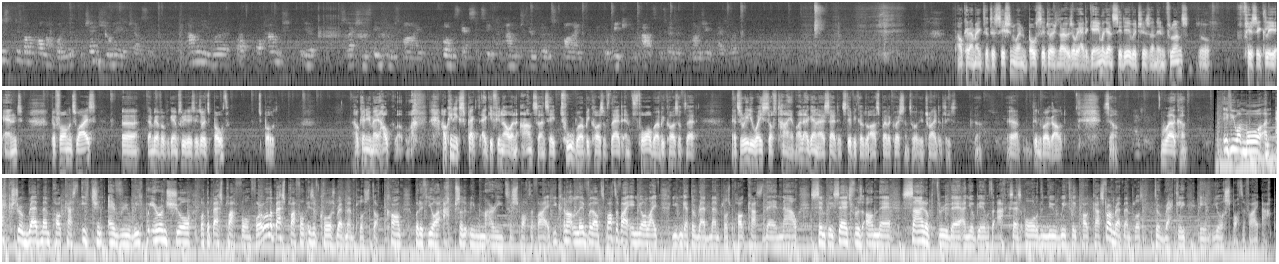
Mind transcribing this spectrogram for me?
Just, just on, on that point, the, the change you made at Chelsea, how many were, or, or how much were your selections influenced by performance against City, and how much was influenced by the week you had in terms of managing the players' work? How can I make the decision when both situations? So we had a game against City, which is an influence, so physically and performance-wise. Uh, then we have a game three days. later. So it's both. It's both. How can you make how how can you expect I give you now an answer and say two were because of that and four were because of that? That's really waste of time. And again, I said it's difficult to ask better questions, so you tried at least. So, yeah, didn't work out. So, welcome. If you want more an extra Red Men podcast each and every week, but you're unsure what the best platform for it, well, the best platform is, of course, redmenplus.com. But if you are absolutely married to Spotify, if you cannot live without Spotify in your life, you can get the Red Men Plus podcast there now. Simply search for us on there, sign up through there, and you'll be able to access all of the new weekly podcasts from Red Men Plus directly in your Spotify app.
